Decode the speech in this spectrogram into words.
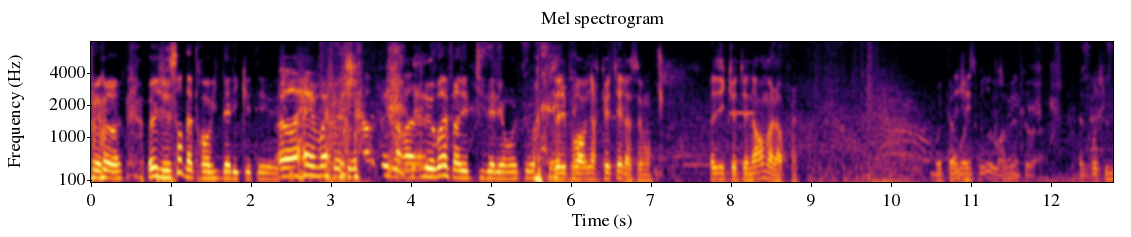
ouais, je sens d'être envie d'aller cutter. euh, ouais, ouais, c'est un peu genre. euh, Je le vois faire des petits allers-retours. Vous allez pouvoir venir cutter, là, c'est bon. Vas-y, cutter normal après. Bon, t'as Ouais, moi bientôt. La grosse soum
